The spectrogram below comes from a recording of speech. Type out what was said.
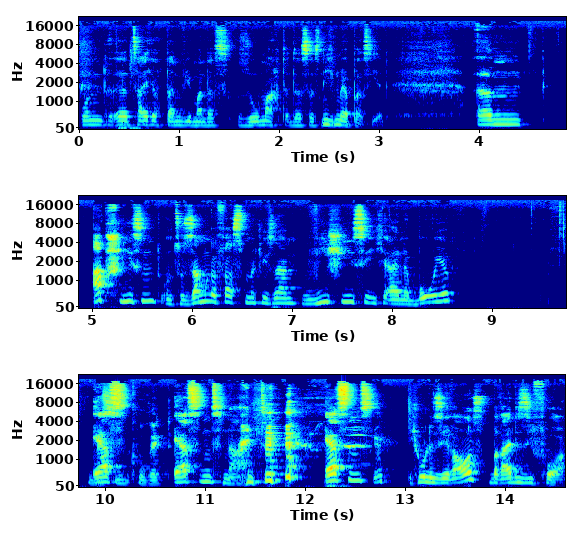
und äh, zeige auch dann, wie man das so macht, dass das nicht mehr passiert. Ähm, abschließend und zusammengefasst möchte ich sagen, wie schieße ich eine Boje? Erst, korrekt. Erstens, nein. erstens, ich hole sie raus, bereite sie vor.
